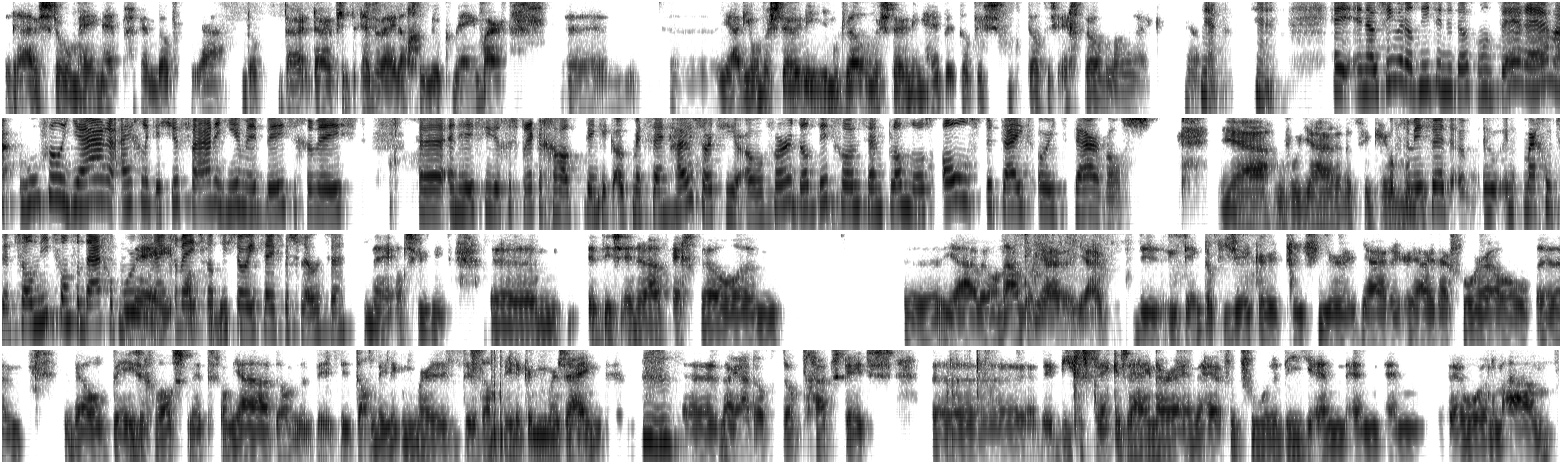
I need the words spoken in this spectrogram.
ruis eromheen hebt. En dat, ja, dat, daar, daar heb je, hebben wij dan geluk mee. Maar ehm, eh, ja, die ondersteuning, je moet wel ondersteuning hebben. Dat is, dat is echt wel belangrijk. Ja. Ja, ja. Hey, en nou zien we dat niet in de documentaire, hè? maar hoeveel jaren eigenlijk is je vader hiermee bezig geweest? Eh, en heeft hij de gesprekken gehad, denk ik, ook met zijn huisarts hierover, dat dit gewoon zijn plan was als de tijd ooit daar was? Ja, hoeveel jaren, dat vind ik heel Of tenminste, eh, maar goed, het zal niet van vandaag op morgen Nee, zijn geweest dat hij zoiets heeft besloten. Nee, absoluut niet. Ehm, het is inderdaad echt wel, ehm, eh, ja, wel een aantal jaren. Ja, de- ik denk dat hij zeker drie, vier jaar, jaar daarvoor al ehm, wel bezig was met van ja, dan, dan, wil ik niet meer, dan wil ik er niet meer zijn. Mhm. Eh, nou ja, dat, dat gaat steeds. eh, die, die gesprekken zijn er en we, hebben- we voeren die en, en, en wij horen hem aan.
